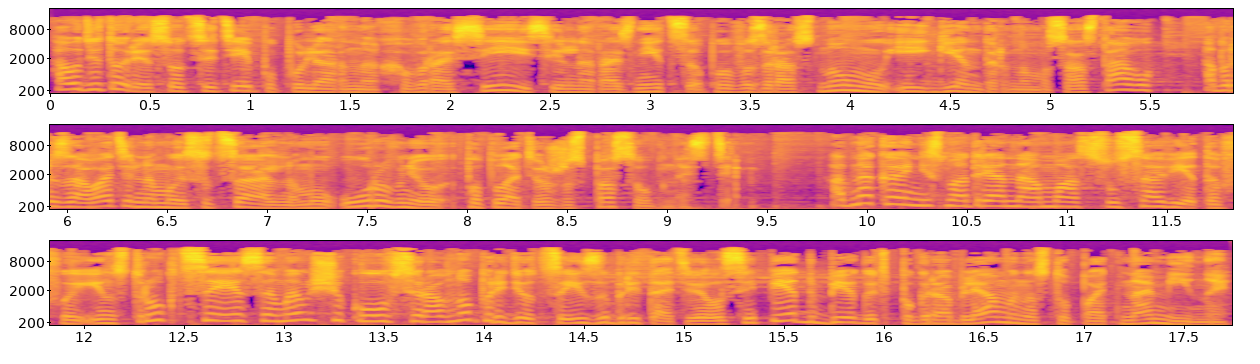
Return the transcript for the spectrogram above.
Аудитория соцсетей, популярных в России, сильно разнится по возрастному и гендерному составу, образовательному и социальному уровню по платежеспособности. Однако, несмотря на массу советов и инструкций, SMM-щику все равно придется изобретать велосипед, бегать по граблям и наступать на мины.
